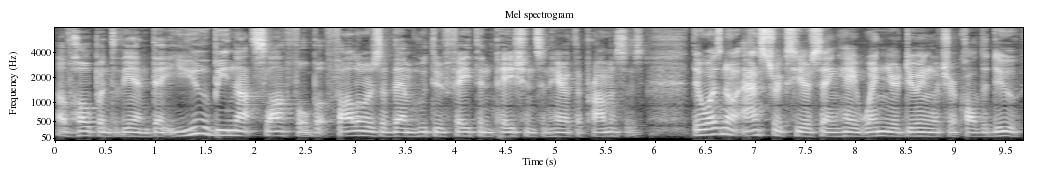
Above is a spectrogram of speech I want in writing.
of hope unto the end, that you be not slothful, but followers of them who through faith and patience inherit the promises. There was no asterisk here saying, hey, when you're doing what you're called to do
